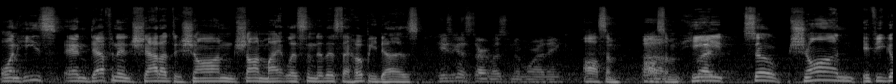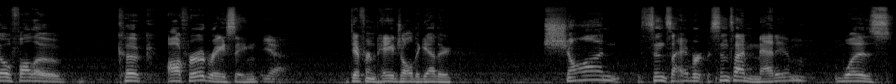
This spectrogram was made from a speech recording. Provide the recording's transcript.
Well, and he's and definite shout out to Sean. Sean might listen to this. I hope he does. he's gonna start listening more. I think. Awesome, Um, awesome. he so Sean, if you go follow Cook Off Road Racing, Yeah. different page altogether. Sean, since I ever since I met him, was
